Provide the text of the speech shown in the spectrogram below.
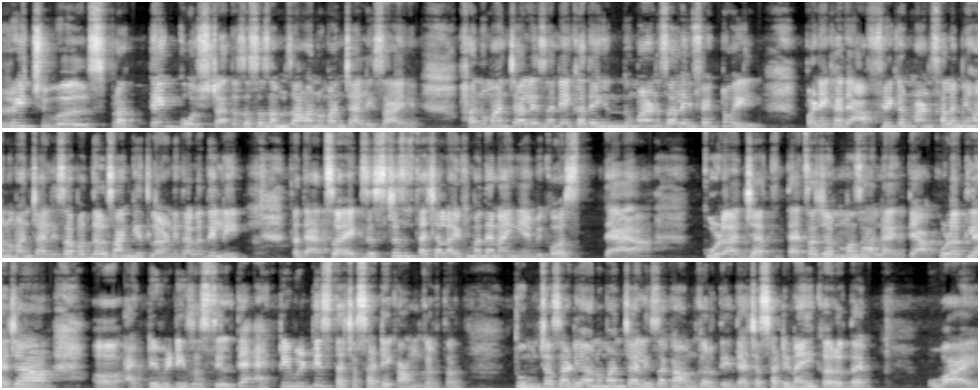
रिच्युअल्स प्रत्येक गोष्ट. आता जसं समजा हनुमान चालीसा आहे. हनुमान चालिसाने एखाद्या हिंदू माणसाला इफेक्ट होईल. पण एखाद्या आफ्रिकन माणसाला मी हनुमान चालिसाबद्दल सांगितलं आणि त्याला दिली तर त्याचं एक्झिस्टन्स त्याच्या लाईफमध्ये नाही आहे बिकॉज त्या कुळात ज्या त्याचा जन्म झाला आहे त्या कुळातल्या ज्या ॲक्टिव्हिटीज असतील त्या ॲक्टिव्हिटीज त्याच्यासाठी काम करतात. तुमच्यासाठी हनुमान चालिसा काम करते त्याच्यासाठी नाही करत आहे. वाय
